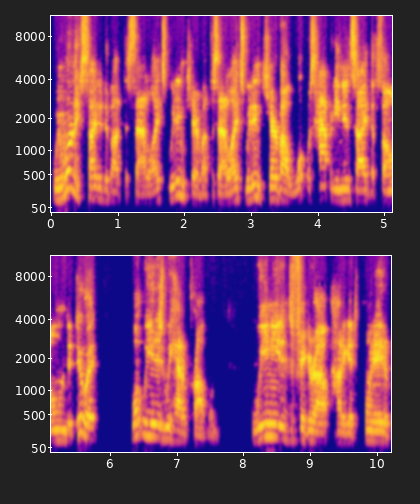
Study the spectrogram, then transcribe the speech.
we weren't excited about the satellites. We didn't care about the satellites. We didn't care about what was happening inside the phone to do it. What we did is we had a problem. We needed to figure out how to get to point A to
